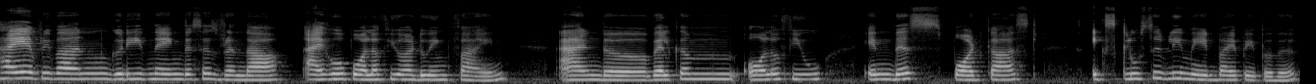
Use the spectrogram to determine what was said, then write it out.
Hi everyone, good evening. This is Vrinda. I hope all of you are doing fine and uh, welcome all of you in this podcast exclusively made by Paperwiff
